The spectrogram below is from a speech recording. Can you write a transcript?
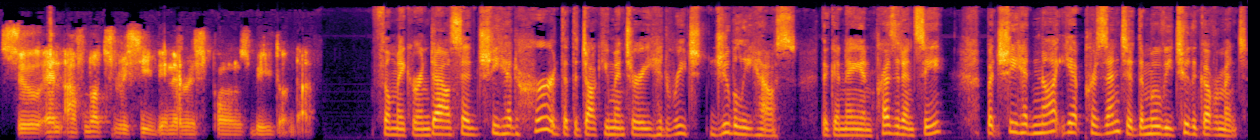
So, and I've not received any response based on that. Filmmaker Ndow said she had heard that the documentary had reached Jubilee House, the Ghanaian presidency, but she had not yet presented the movie to the government.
